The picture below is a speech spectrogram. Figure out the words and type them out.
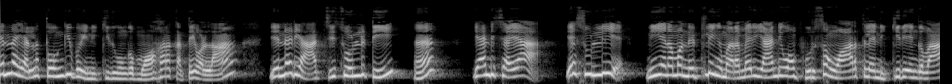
என்ன எல்லாம் தொங்கி போய் நிற்கிது உங்கள் மொகர கட்டையெல்லாம்? என்னடி ஆச்சு? சொல்லுட்டி ஆ? ஏண்டி சையா ஏ சொல்லி நீ என்னமோ நெட்லிங்க மர மாதிரி ஏண்டி உன் புருஷன் வாரத்தில் நிற்கிறீங்க வா.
